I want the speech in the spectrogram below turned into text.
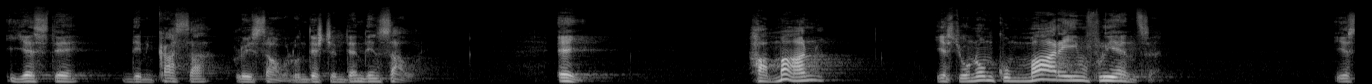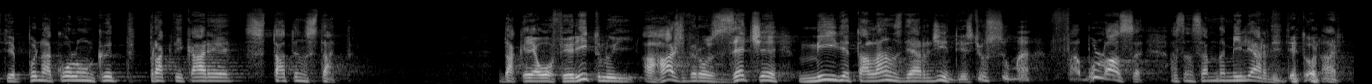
este din casa lui Saul, un descendent din Saul. Ei, Haman este un om cu mare influență. Este până acolo încât practic are stat în stat. Dacă i-a oferit lui Ahasveros 10 mii de talanți de argint, este o sumă fabuloasă. Asta înseamnă miliarde de dolari.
